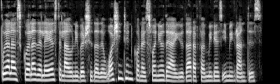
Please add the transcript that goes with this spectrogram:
Fui a la Escuela de Leyes de la Universidad de Washington con el sueño de ayudar a familias inmigrantes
